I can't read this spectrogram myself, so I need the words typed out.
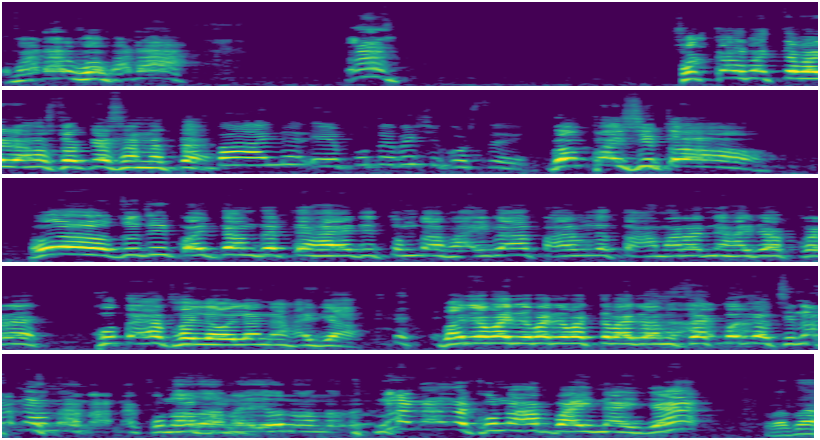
ফাটার ফাটা হ্যাঁ সকাল বাচ্চা বাড়ি আমার চোখের সামনে এ পুতে বেশি করছে গম পাইছি তো ও যদি কইতাম যে টেহাইডি তোমরা ভাইবা তাহলে তো আমার এনে হাইডা করে ফুটায় থইলে হইলে না হাইডা বাইরে বাইরে বাইরে বাইরে বাইরে আমি চেক করে যাচ্ছি না না না না না কোনো না না না কোনো আব্বাই নাই হ্যাঁ রাজা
